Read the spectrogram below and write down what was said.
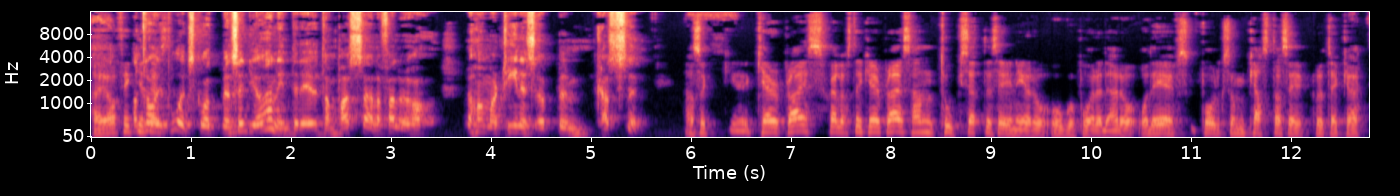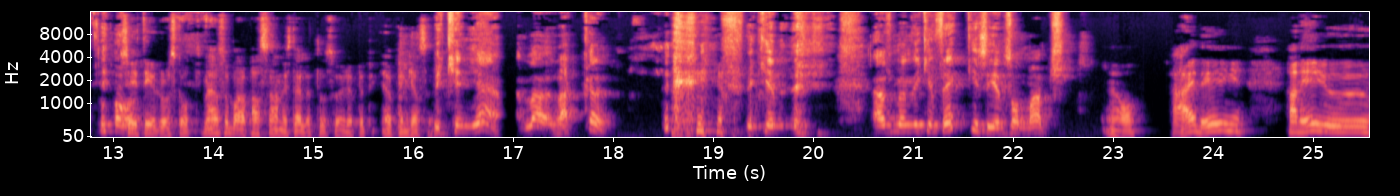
Ja, han tar ju på ett skott, men sen gör han inte det utan passar i alla fall. Då har Martinez öppen kasse. Alltså Carey Price, självaste Carey Price, han toksätter sig ner och, och går på det där. Och, och, det är folk som kastar sig för att täcka ja. och skott. Men så bara passar han istället och så är det öppen, öppen kasse. Vilken jävla rackare! vilken, alltså, men vilken fräckis i en sån match. Ja. Nej, det är inget... Han är ju...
